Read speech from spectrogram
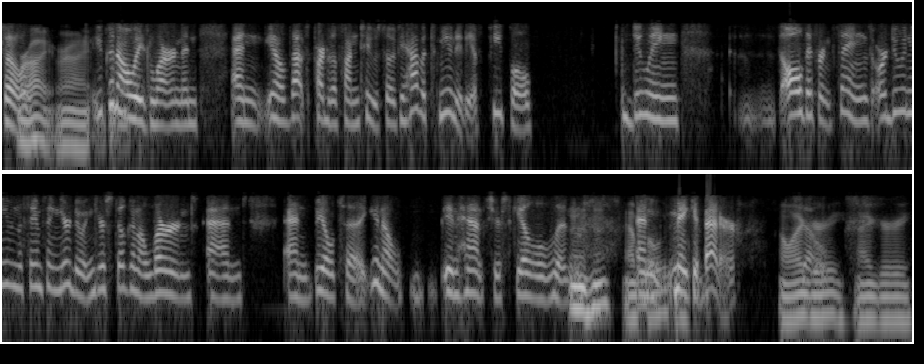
So right right you can always learn and and you know that's part of the fun too so if you have a community of people doing all different things or doing even the same thing you're doing you're still going to learn and and be able to you know enhance your skills and Mhm. and make it better Oh, I So- agree. I agree.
